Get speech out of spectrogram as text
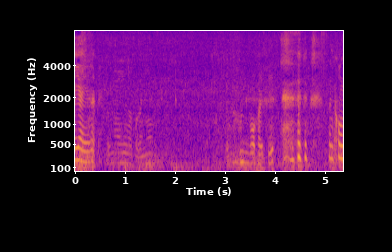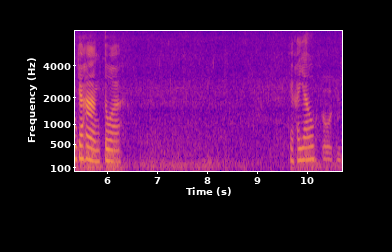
ตัวใหญ่นะเป็นไงอยู่ครับเป็นไงมันบ่เคยติด มันคงจะห่างตัวอย่าเขย่าตัวที่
